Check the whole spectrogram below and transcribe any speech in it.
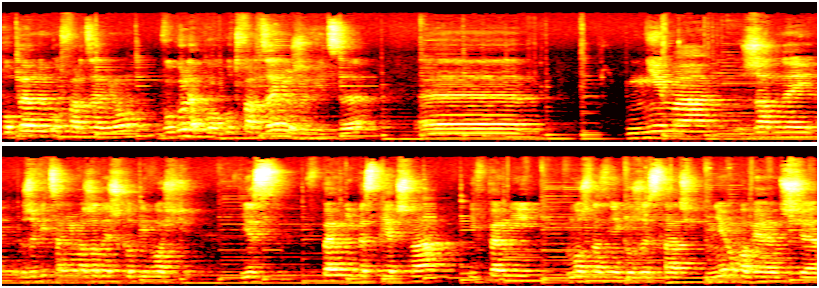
po pełnym utwardzeniu, w ogóle po utwardzeniu żywicy, nie ma żadnej, żywica nie ma żadnej szkodliwości. Jest w pełni bezpieczna i w pełni można z niej korzystać, nie obawiając się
